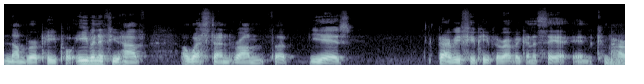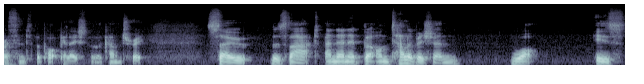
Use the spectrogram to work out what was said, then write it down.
number of people. Even if you have a West End run for years, very few people are ever going to see it in comparison to the population of the country. So there's that. And then, it, but on television, what is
